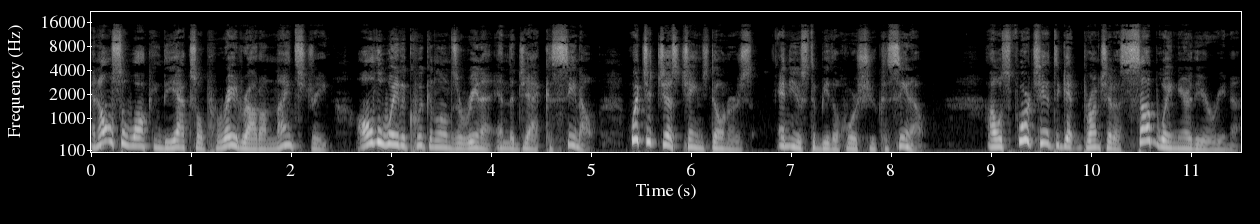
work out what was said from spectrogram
and also walking the actual parade route on 9th Street all the way to Quicken Loans Arena and the Jack Casino, which had just changed owners and used to be the Horseshoe Casino. I was fortunate to get brunch at a subway near the arena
